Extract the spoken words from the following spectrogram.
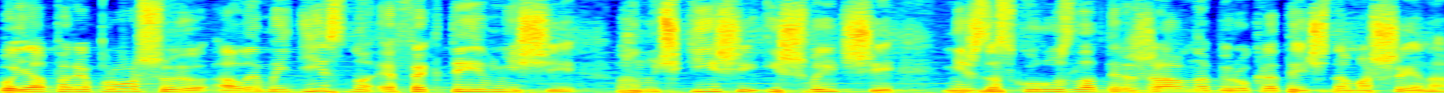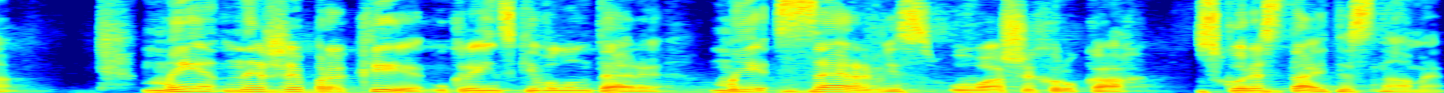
Бо я перепрошую, але ми дійсно ефективніші, гнучкіші і швидші, ніж заскорузла державна бюрократична машина. Ми не жебраки, українські волонтери. Ми сервіс у ваших руках. Скористайтесь нами.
